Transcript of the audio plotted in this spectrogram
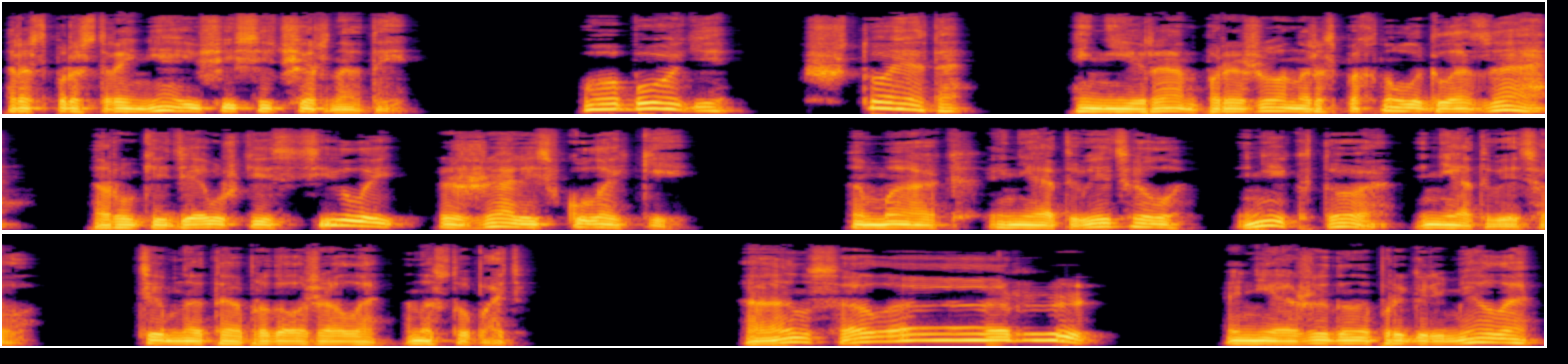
распространяющейся черноты. «О боги! Что это?» Нейран пораженно распахнула глаза, руки девушки с силой сжались в кулаки. Маг не ответил, никто не ответил. Темнота продолжала наступать. «Ансалар!» неожиданно прогремело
